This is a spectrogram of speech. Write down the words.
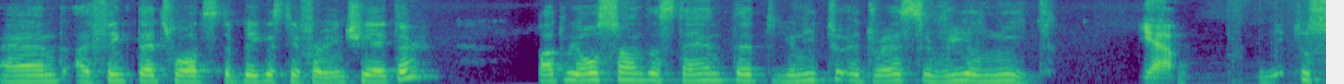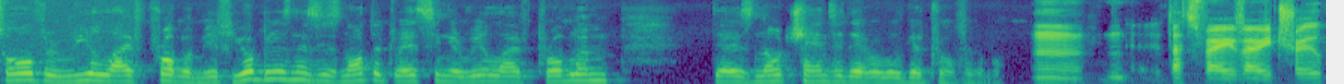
And I think that's what's the biggest differentiator. But we also understand that you need to address a real need. Yeah. You need to solve a real life problem. If your business is not addressing a real life problem, there is no chance it ever will get profitable. Mm, that's very, very true.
